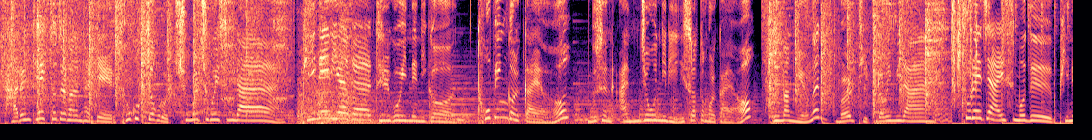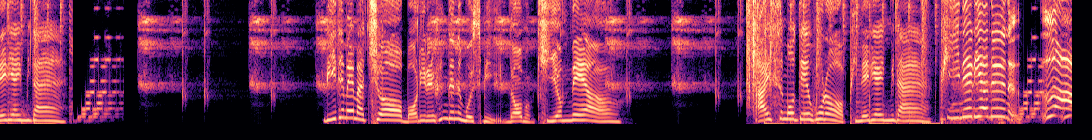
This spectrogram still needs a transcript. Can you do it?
다른 캐릭터들과는 다르게 소극적으로 춤을 추고 있습니다. 비네리아가 들고 있는 이건 톱인 걸까요? 무슨 안 좋은 일이 있었던 걸까요? 음악 내용은 멀티 드럼입니다. 프레즈 아이스 모드 비네리아입니다. 리듬에 맞추어 머리를 흔드는 모습이 너무 귀엽네요. 아이스 모드의 호러 비네리아입니다. 비네리아는 으아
